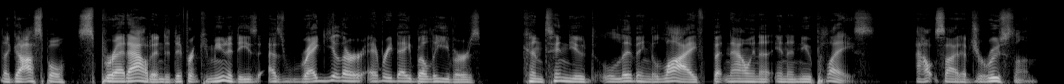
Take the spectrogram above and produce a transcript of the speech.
The gospel spread out into different communities as regular, everyday believers continued living life, but now in a, in a new place outside of Jerusalem.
